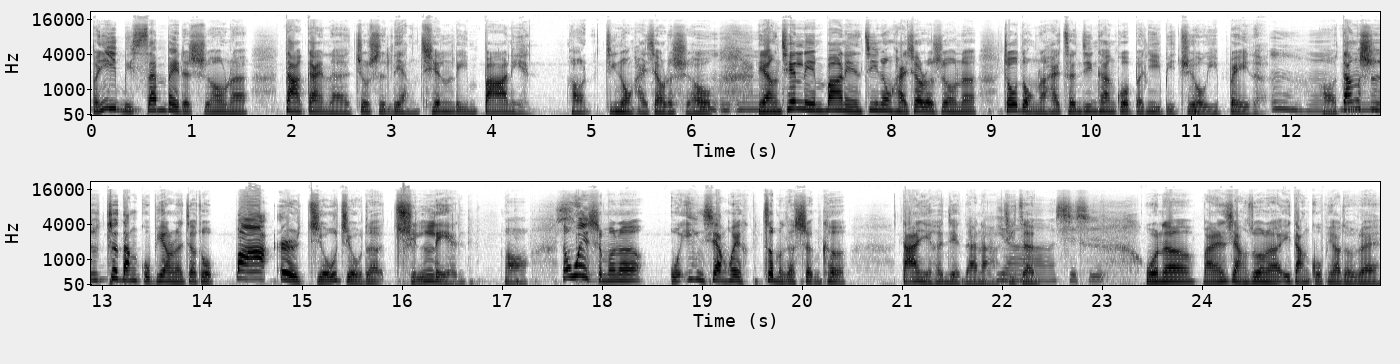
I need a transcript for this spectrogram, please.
本一比三倍的时候呢，大概呢就是两千零八年，好，金融海啸的时候。两千零八年金融海啸的时候呢，周董呢还曾经看过本益比只有一倍的。嗯，好，当时这档股票呢叫做八二九九的群联哦。那为什么呢？我印象会这么的深刻，答案也很简单啦，奇正。是是。我呢，本来想说呢，一档股票对不对？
